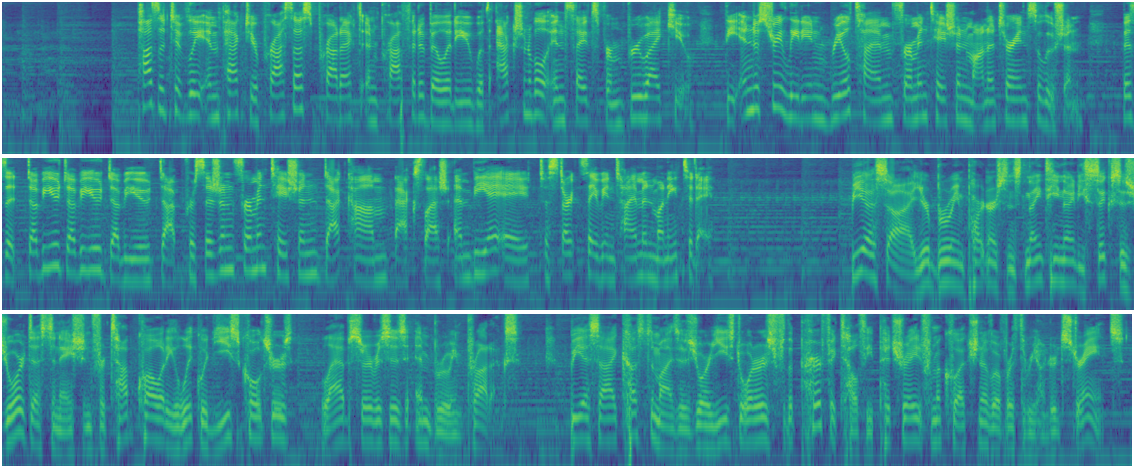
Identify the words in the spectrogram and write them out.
Positively impact your process, product, and profitability with actionable insights from BrewIQ, the industry leading real time fermentation monitoring solution. Visit www.precisionfermentation.com backslash MBAA to start saving time and money today. BSI, your brewing partner since 1996, is your destination for top quality liquid yeast cultures, lab services, and brewing products. BSI customizes your yeast orders for the perfect healthy pitch rate from a collection of over 300 strains.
